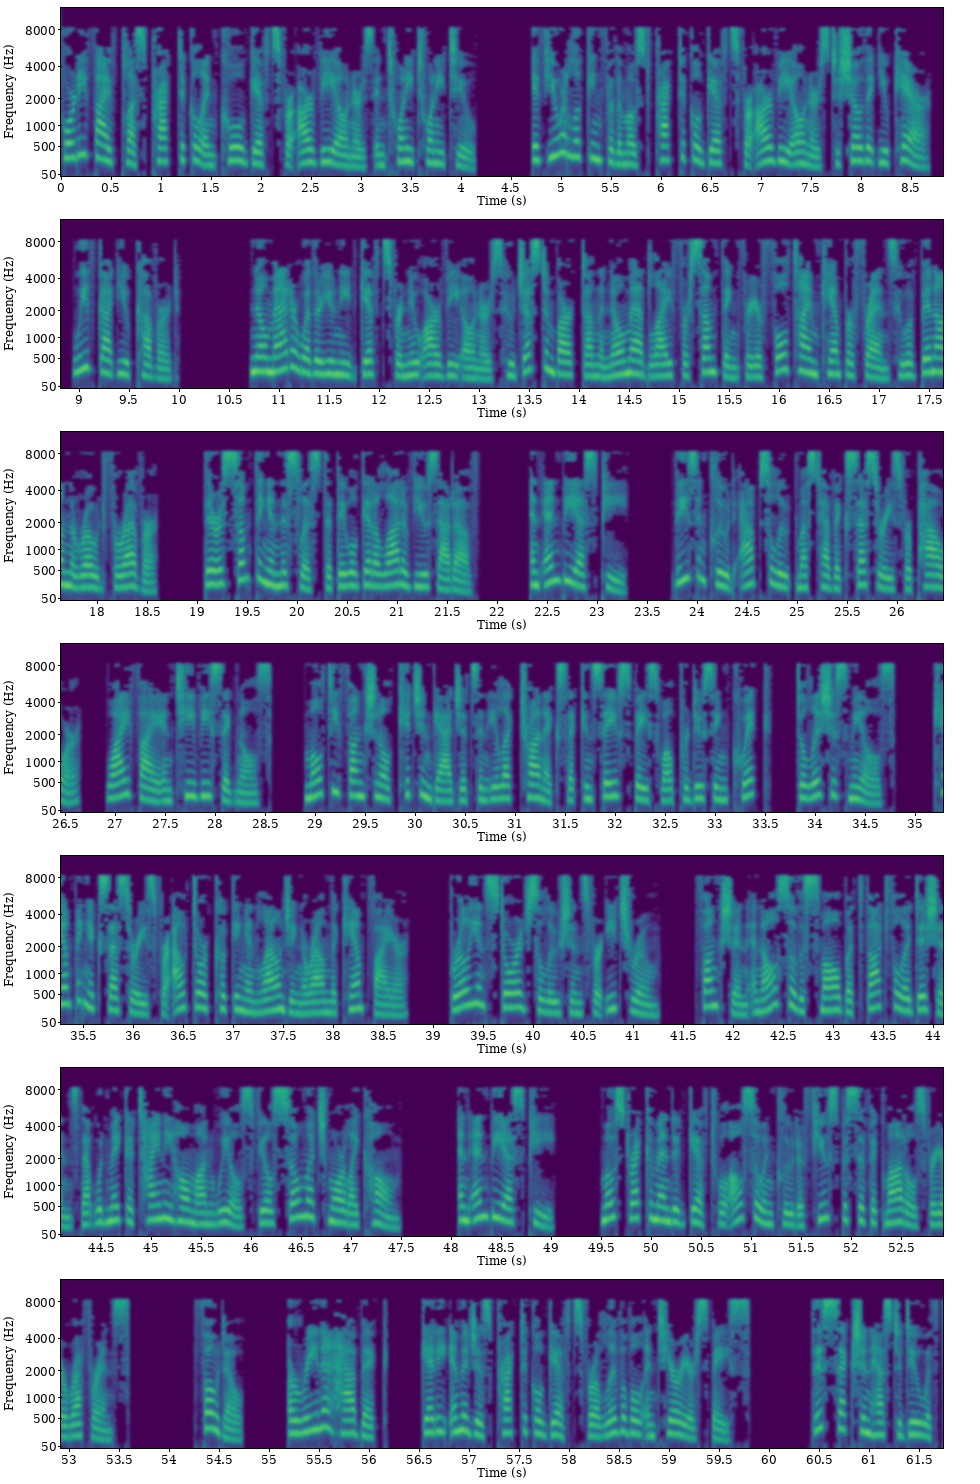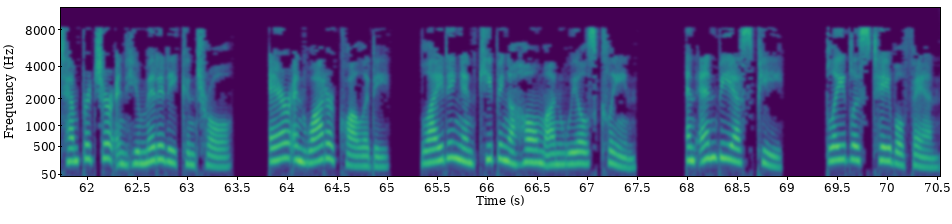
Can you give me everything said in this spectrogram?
45 plus practical and cool gifts for RV owners in 2022. If you are looking for the most practical gifts for RV owners to show that you care, we've got you covered. No matter whether you need gifts for new RV owners who just embarked on the nomad life or something for your full-time camper friends who have been on the road forever, there is something in this list that they will get a lot of use out of. An NBSP. These include absolute must-have accessories for power, Wi-Fi and TV signals, multifunctional kitchen gadgets and electronics that can save space while producing quick, delicious meals, camping accessories for outdoor cooking and lounging around the campfire, brilliant storage solutions for each room, function and also the small but thoughtful additions that would make a tiny home on wheels feel so much more like home. An NBSP. Most recommended gift will also include a few specific models for your reference. Photo. Arina Habich, Getty Images Practical Gifts for a Livable Interior Space. This section has to do with temperature and humidity control, air and water quality, lighting and keeping a home on wheels clean. An NBSP. Bladeless Table Fan.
